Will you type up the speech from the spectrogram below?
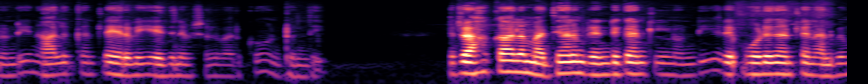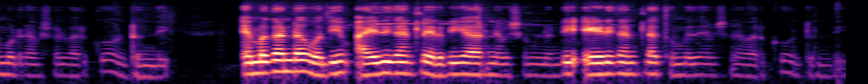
నుండి నాలుగు గంటల ఇరవై ఐదు నిమిషాల వరకు ఉంటుంది. రాహకాలం మధ్యాహ్నం రెండు గంటల నుండి మూడు గంటల నలభై మూడు నిమిషాల వరకు ఉంటుంది. యమగండం ఉదయం ఐదు గంటల ఇరవై ఆరు నిమిషం నుండి ఏడు గంటల తొమ్మిది నిమిషాల వరకు ఉంటుంది.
